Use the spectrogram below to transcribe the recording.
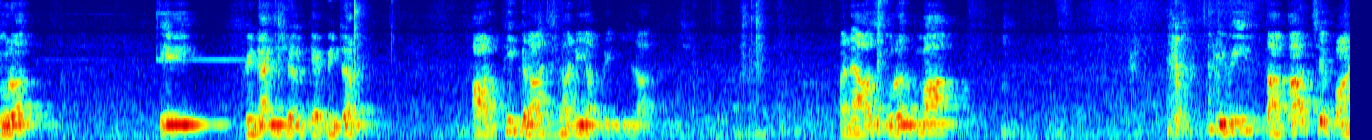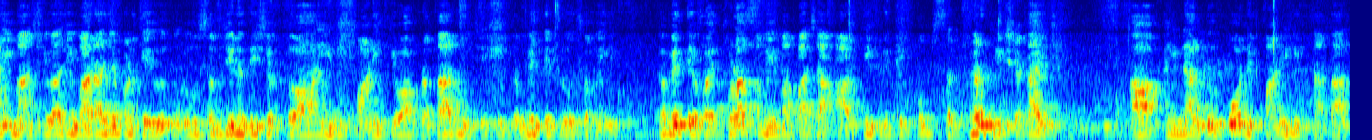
સુરત એ ફિનાન્શિયલ કેપિટલ આર્થિક રાજધાની આપણી ગુજરાતની છે. અને આ સુરતમાં એવી તાકાત છે પાણીમાં. શિવાજી મહારાજે પણ કહ્યું હતું કે હું સમજી નથી શકતો આ અહીંનું પાણી કેવા પ્રકારનું છે કે ગમે તેટલો સમય, ગમે તે હોય થોડા સમયમાં પાછા આર્થિક રીતે ખૂબ સદ્ધર થઈ શકાય છે. આ અહીંના લોકો અને પાણીની તાકાત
